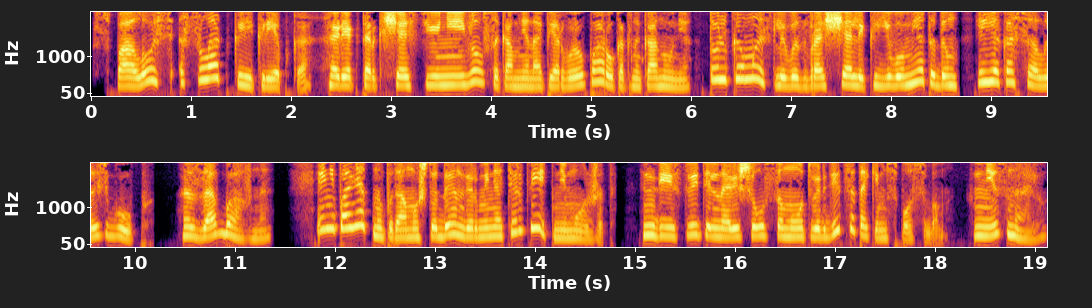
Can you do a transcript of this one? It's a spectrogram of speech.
Спалось сладко и крепко. Ректор, к счастью, не явился ко мне на первую пару, как накануне. Только мысли возвращали к его методам, и я касалась губ. Забавно. И непонятно, потому что Денвер меня терпеть не может. Действительно решил самоутвердиться таким способом? Не знаю.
